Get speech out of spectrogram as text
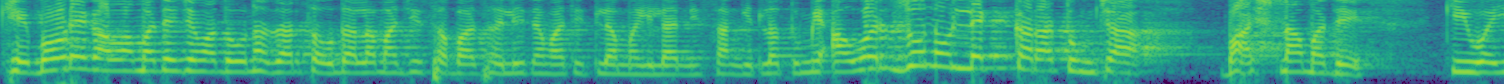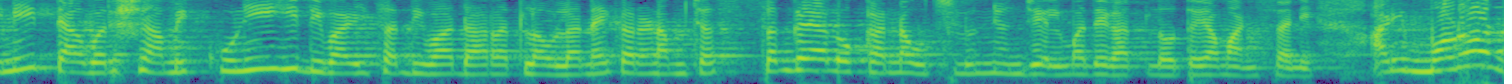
खेबवडे गावामध्ये जेव्हा दोन हजार चौदाला माझी सभा झाली तेव्हा तिथल्या महिलांनी सांगितलं तुम्ही आवर्जून उल्लेख करा तुमच्या भाषणामध्ये. की वहिनी त्या वर्षी आम्ही कुणीही दिवाळीचा दिवा दारात लावला नाही कारण आमच्या सगळ्या लोकांना उचलून नेऊन जेलमध्ये घातलं होतं या माणसाने. आणि म्हणून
